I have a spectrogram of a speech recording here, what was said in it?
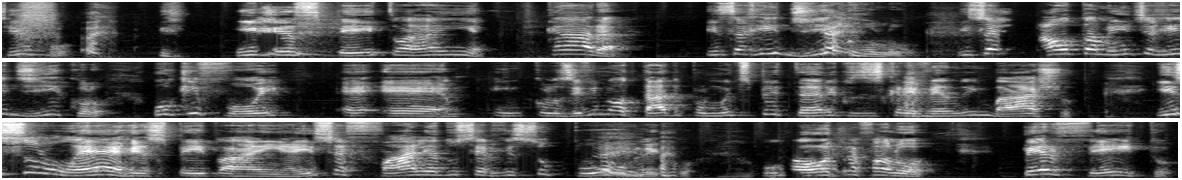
Tipo, em respeito à rainha. Cara, isso é ridículo. Isso é altamente ridículo. O que foi, é, é, inclusive, notado por muitos britânicos escrevendo embaixo. Isso não é respeito à rainha, isso é falha do serviço público. Uma outra falou: perfeito,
